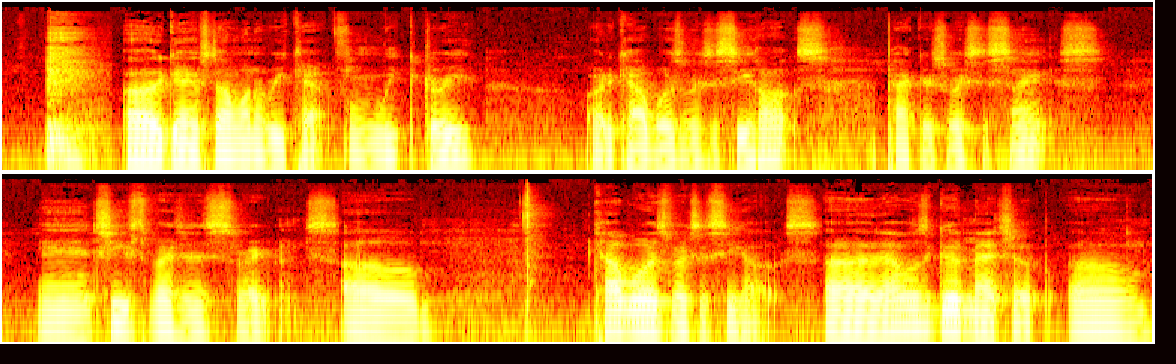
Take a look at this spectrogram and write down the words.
uh, the games that I want to recap from Week Three are the Cowboys versus Seahawks, Packers versus Saints and Chiefs versus Ravens. Um, Cowboys versus Seahawks. Uh, that was a good matchup. Um,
